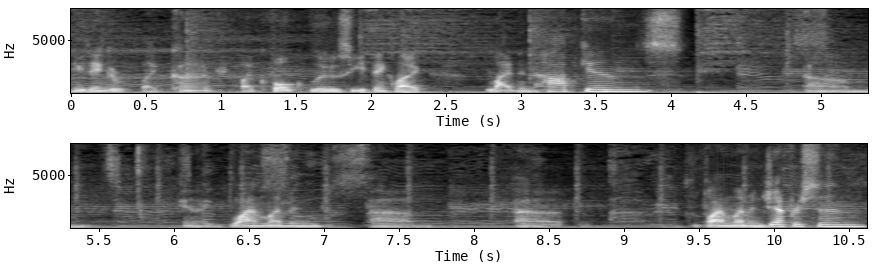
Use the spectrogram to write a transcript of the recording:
you think like like folk blues. You think like Lightning Hopkins, um, you know, Blind Lemon, um, uh, Blind Lemon Jefferson.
